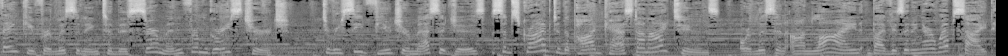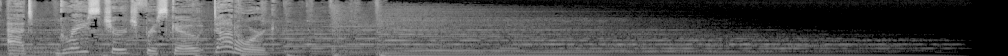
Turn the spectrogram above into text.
Thank you for listening to this sermon from Grace Church. To receive future messages, subscribe to the podcast on iTunes or listen online by visiting our website at gracechurchfrisco.org.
